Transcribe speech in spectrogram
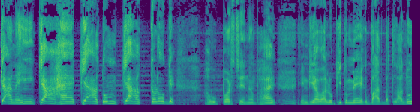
क्या नहीं, क्या है, क्या तुम, क्या करोगे? ऊपर से ना भाई इंडिया वालों की तो मैं एक बात बतला दूँ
